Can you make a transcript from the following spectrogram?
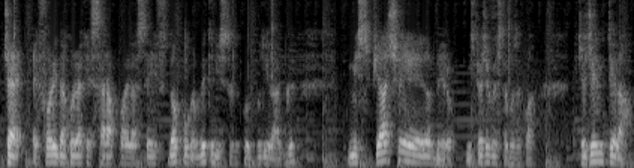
Cioè, è fuori da quella che sarà poi la safe. Dopo avete visto che colpo di lag? Mi spiace davvero, mi spiace questa cosa qua. C'è gente là.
